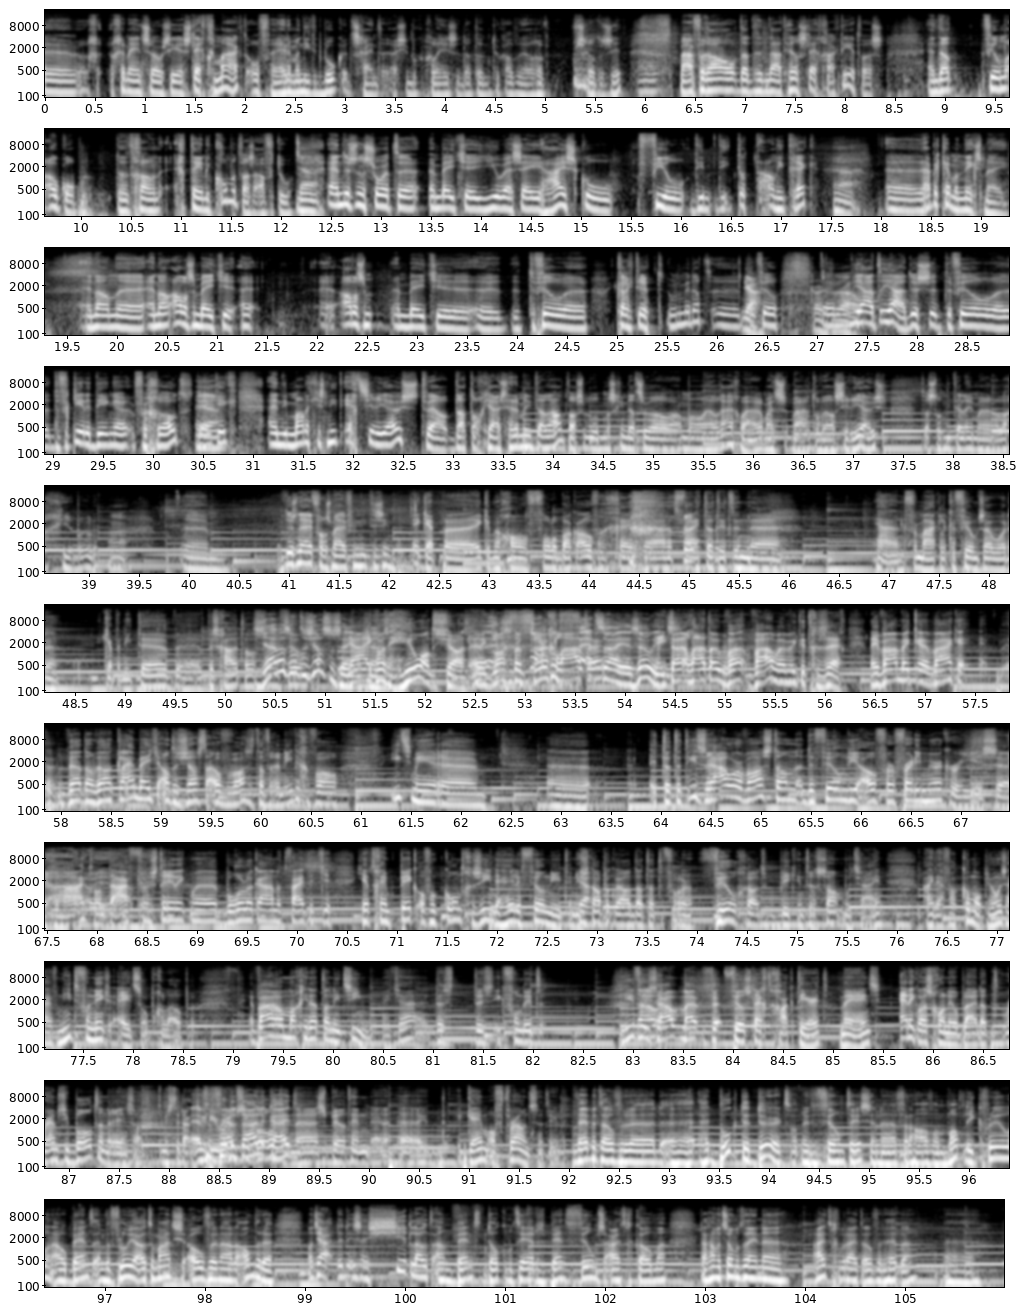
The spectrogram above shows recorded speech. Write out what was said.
eens zozeer slecht gemaakt. Of helemaal niet het boek. Het schijnt, als je het boek hebt gelezen, dat er natuurlijk altijd heel veel verschil tussen zit. Maar vooral dat het inderdaad heel slecht geacteerd was. En dat viel me ook op. Dat het gewoon echt tenenkrommend was af en toe. Ja. En dus een soort, eh, een beetje USA high school feel die, die ik totaal niet trek. Ja. Eh, daar heb ik helemaal niks mee. En dan, en dan alles een beetje... eh, alles een, een beetje eh, te veel eh karakter... Hoe noem je dat? Eh, Ja, te veel, ja, te- ja, dus te veel de verkeerde dingen vergroot, denk Ja. ik. En die mannetjes niet echt serieus. Terwijl dat toch juist helemaal niet aan de hand was. Ik bedoel, misschien dat ze wel allemaal heel ruig waren, maar ze waren toch wel serieus. Het was toch niet alleen maar lachen, gieren. Ehm, dus nee, volgens mij hoef je hem niet te zien. Ik heb, eh, ik heb me gewoon volle bak overgegeven aan het feit dat dit een, eh, ja, een vermakelijke film zou worden. Ik heb het niet eh, be- beschouwd als. Jij was enthousiast als Ja, ik was heel enthousiast. En ik las het ook terug later. Vet, zei je, zoiets. Ik dacht laat ook, wa- waarom heb ik dit gezegd? Nee, waarom ik, eh, waar ik eh, wel, dan wel een klein beetje enthousiast over was, is dat er in ieder geval iets meer. Dat het iets rauwer was dan de film die over Freddie Mercury is eh, Ja, gemaakt. Want ja, daar frustreer ik me behoorlijk aan. Het feit dat je... Je hebt geen pik of een kont gezien, de hele film niet. En nu Ja. snap ik wel dat dat voor een veel groter publiek interessant moet zijn. Maar ik dacht van, kom op jongens, hij heeft niet voor niks aids opgelopen. En waarom mag je dat dan niet zien, weet je? Dus, dus ik vond dit... Niet Nou- nou, rauw, maar ve- veel slechter geacteerd, mee eens. En ik was gewoon heel blij dat Ramsey Bolton erin zat. Tenminste, de acteur Even die voor de Ramsey duidelijkheid. Bolton, eh, speelt in eh, eh, Game of Thrones natuurlijk. We hebben het over eh, de- het boek The Dirt, wat nu verfilmd is. Een verhaal van Motley Crue, een oude band. En we vloeien automatisch over naar de andere. Want ja, er is een shitload aan banddocumentaires, bandfilms uitgekomen. Daar gaan we het zo meteen eh, uitgebreid over hebben. Eh,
